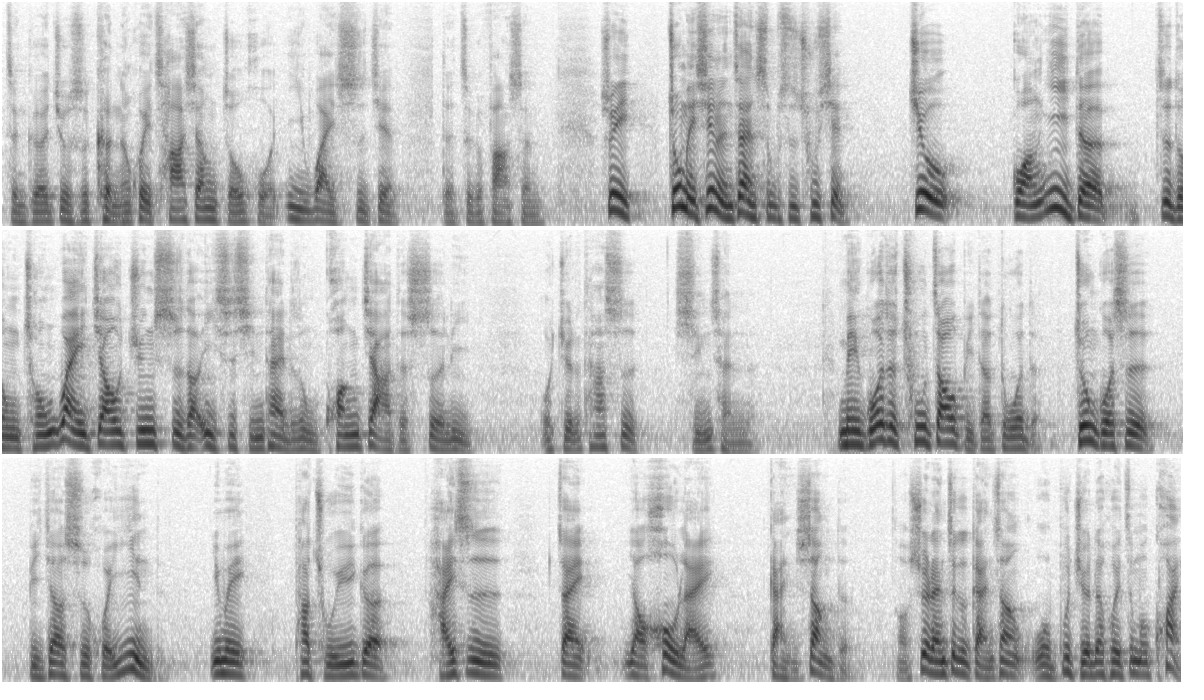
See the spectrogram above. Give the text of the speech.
整个就是可能会擦枪走火、意外事件的这个发生。所以，中美新冷战是不是出现？就广义的这种从外交、军事到意识形态的这种框架的设立，我觉得它是形成的。美国的出招比较多的，中国是比较是回应的，因为它处于一个还是在要后来赶上的。虽然这个赶上我不觉得会这么快，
